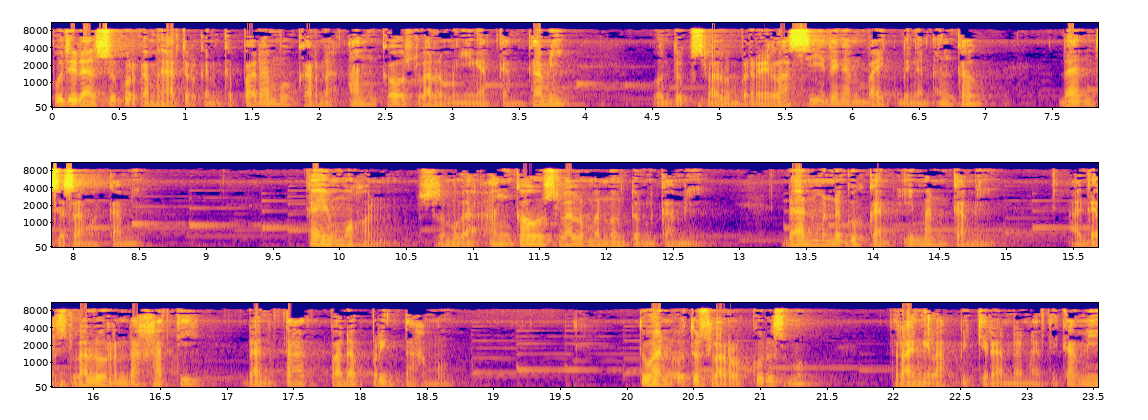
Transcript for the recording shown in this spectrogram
puji dan syukur kami haturkan kepadamu karena Engkau selalu mengingatkan kami untuk selalu berelasi dengan baik dengan Engkau dan sesama kami. Kami mohon semoga Engkau selalu menuntun kami dan meneguhkan iman kami agar selalu rendah hati dan taat pada perintahmu Tuhan utuslah roh kudusmu, terangilah pikiran dan hati kami,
